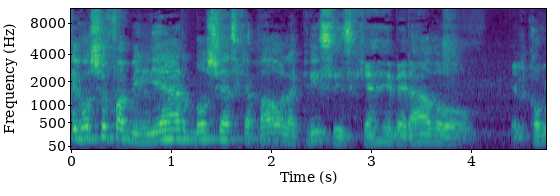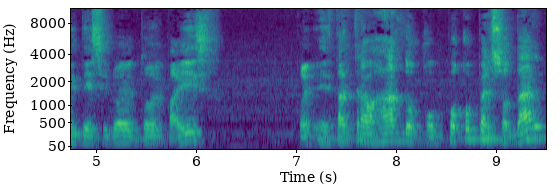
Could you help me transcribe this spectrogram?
El negocio familiar no se ha escapado de la crisis que ha generado el COVID-19 en todo el país. Pues están trabajando con poco personal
